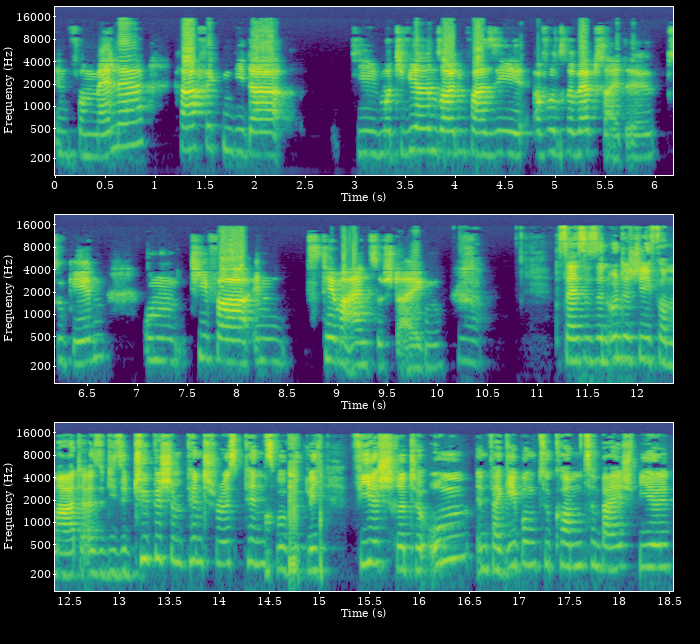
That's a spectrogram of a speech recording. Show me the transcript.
informelle Grafiken, die da die motivieren sollen, quasi auf unsere Webseite zu gehen, um tiefer ins Thema einzusteigen. Ja. Das heißt, es sind unterschiedliche Formate. Also diese typischen Pinterest-Pins, wo wirklich vier Schritte um in Vergebung zu kommen zum Beispiel.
